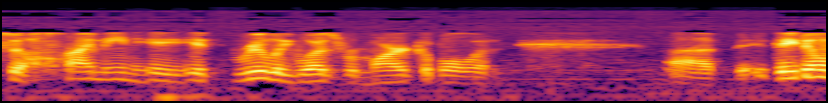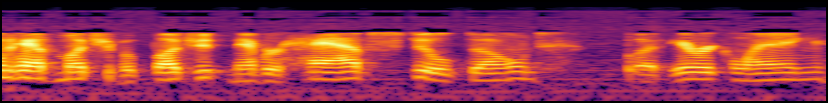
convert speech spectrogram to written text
So, I mean, it, really was remarkable, and uh, they don't have much of a budget, never have, still don't. But Eric Lang,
